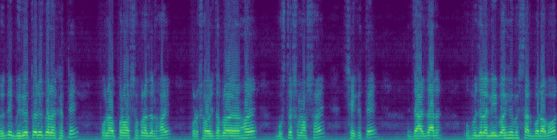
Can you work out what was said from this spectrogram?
যদি ভিডিও তৈরি করার ক্ষেত্রে কোনো পরামর্শ প্রয়োজন হয়, কোনো সহযোগিতা প্রয়োজন হয় বুঝতে সমস্যা হয়, সেক্ষেত্রে যার যার উপজেলা নির্বাহী অফিসার বরাবর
